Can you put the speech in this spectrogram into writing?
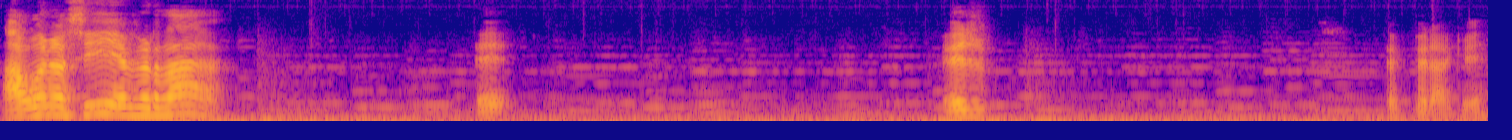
Ah, bueno, sí, es verdad. Eh, es... Espera, ¿qué?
